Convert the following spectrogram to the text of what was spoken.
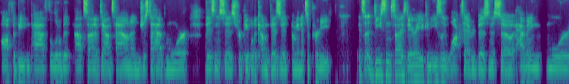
off the beaten path, a little bit outside of downtown, and just to have more businesses for people to come visit. I mean, it's a pretty, it's a decent sized area. You can easily walk to every business. So having more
